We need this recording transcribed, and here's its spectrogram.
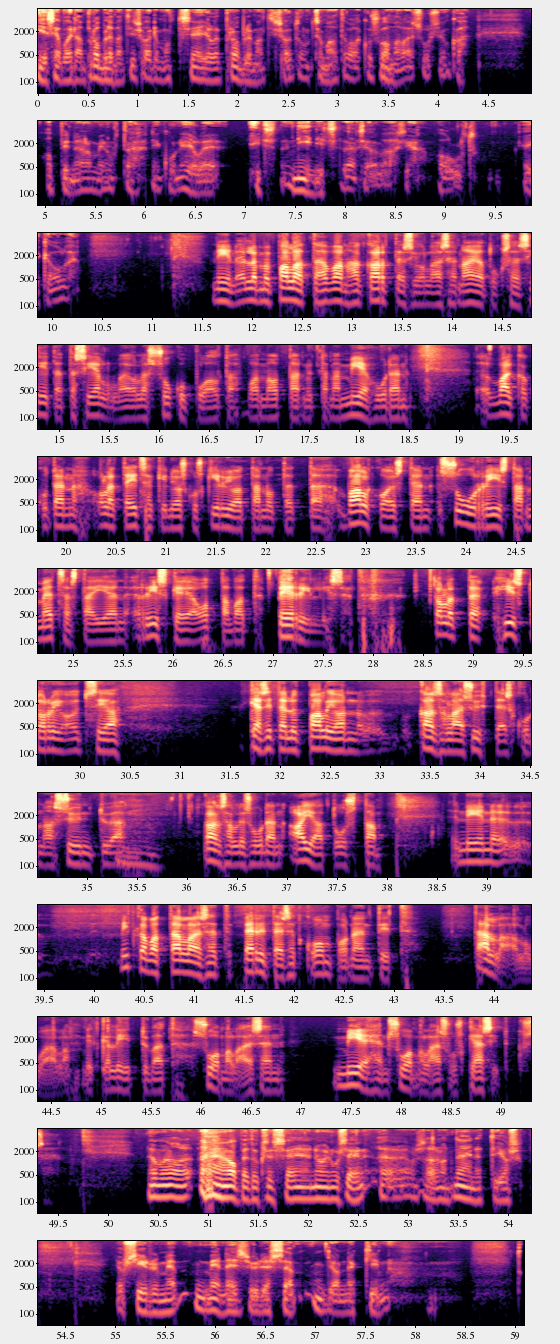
Ja se voidaan problematisoida, mutta se ei ole problematisoitunut samalla tavalla kuin suomalaisuus, jonka oppinen on minusta niin kuin ei ole itse, niin itsestäänselvä asia ollut, eikä ole. Niin, ellei me palaa tähän vanhaan kartesiolaiseen ajatukseen siitä, että sielulla ei ole sukupuolta, voimme ottaa nyt tämän miehuuden, vaikka kuten olette itsekin joskus kirjoittanut, että valkoisten suurriistan metsästäjien riskejä ottavat perilliset. Te olette historioitsija, käsitellyt paljon kansalaisyhteiskunnan syntyä, mm. kansallisuuden ajatusta, niin mitkä ovat tällaiset perinteiset komponentit tällä alueella, mitkä liittyvät suomalaisen miehen suomalaisuuskäsitykseen? No mä olen opetuksessa ja noin usein äh, sanonut näin, että jos, jos siirrymme menneisyydessä jonnekin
